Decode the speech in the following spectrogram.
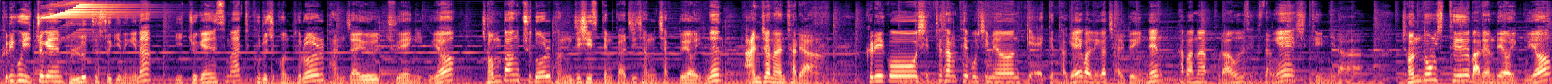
그리고 이쪽엔 블루투스 기능이나 이쪽엔 스마트 크루즈 컨트롤 반자율 주행이고요. 전방 추돌 방지 시스템까지 장착되어 있는 안전한 차량. 그리고 시트 상태 보시면 깨끗하게 관리가 잘 되어 있는 하바나 브라운 색상의 시트입니다. 전동 시트 마련되어 있고요.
